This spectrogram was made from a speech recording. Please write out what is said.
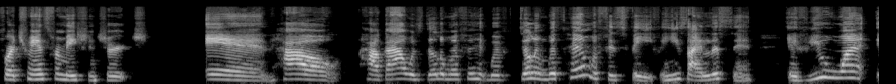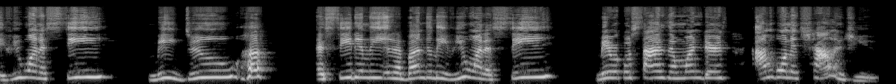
for Transformation Church and how how God was dealing with him with dealing with him with his faith. And he's like, listen, if you want if you want to see me do huh, exceedingly and abundantly, if you want to see miracle signs and wonders, I'm going to challenge you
